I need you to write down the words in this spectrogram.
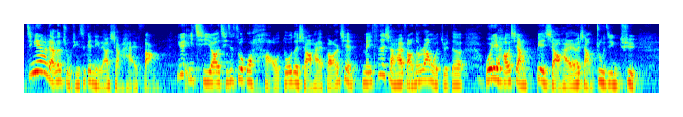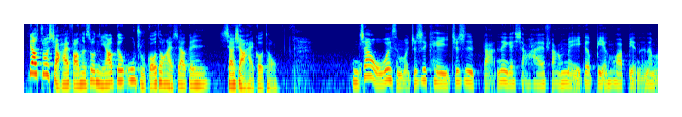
今天要聊的主题是跟你聊小孩房。因为一期哦，其实做过好多的小孩房，而且每次的小孩房都让我觉得，我也好想变小孩，而想住进去。要做小孩房的时候，你要跟屋主沟通，还是要跟小小孩沟通？你知道我为什么就是可以，就是把那个小孩房每一个变化变得那么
